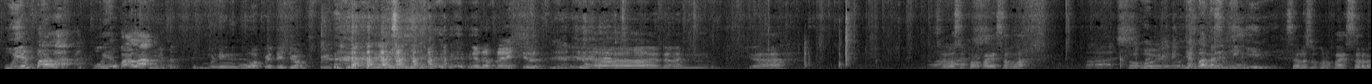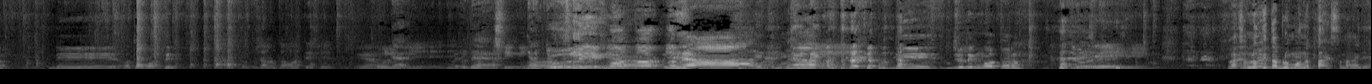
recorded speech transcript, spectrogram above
Puyeng pala, puyeng pala. Mending gua PT Job Street. Gak ada pressure. Eh, dengan ya sales supervisor lah. Oh, iya. Jabatannya tinggi nih. Sales supervisor di otomotif perusahaan otomotif ya. Iya. Udah. Iya. Udah. Jangan Juling motor. Iya, itu juling di juling motor. Juling. Lah selalu kita belum monetize, tenang aja.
